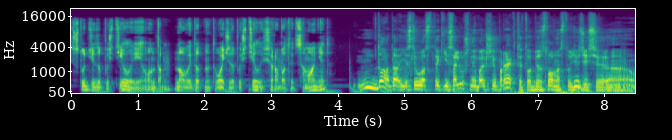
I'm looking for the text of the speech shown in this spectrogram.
студии запустил, и он там новый .NET Watch запустил, и все работает само, нет? Да, да, если у вас такие солюшные большие проекты, то, безусловно, студия здесь э,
